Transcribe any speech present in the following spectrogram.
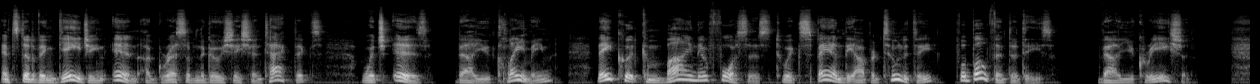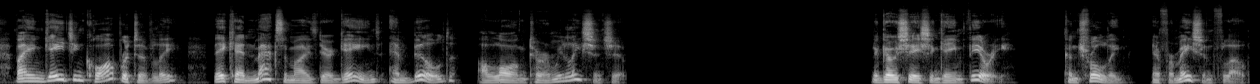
Instead of engaging in aggressive negotiation tactics, which is value claiming, they could combine their forces to expand the opportunity for both entities, value creation. By engaging cooperatively, they can maximize their gains and build a long term relationship. Negotiation game theory controlling information flow.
